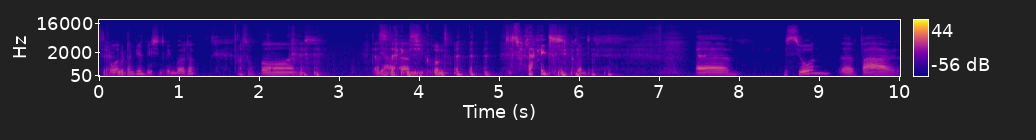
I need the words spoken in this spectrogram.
Sehr und gut. mit mir ein Bierchen trinken wollte. Achso, Und das Ja, ist der eigentliche ähm, Grund. das war der eigentliche Grund. Ähm, Mission äh, war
